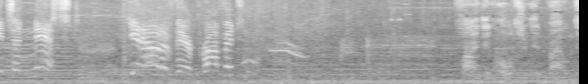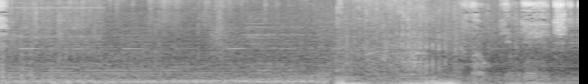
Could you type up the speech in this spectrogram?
It's a nest! Get out of there, Prophet! Find an alternate route. Cloak engaged.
